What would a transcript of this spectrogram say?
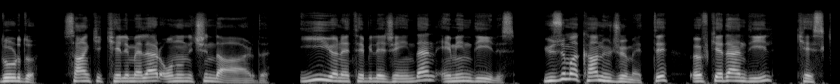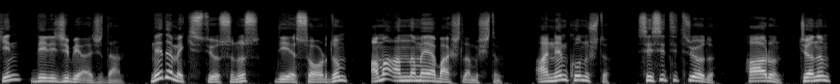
Durdu. Sanki kelimeler onun için de ağırdı. İyi yönetebileceğinden emin değiliz. Yüzüme kan hücum etti, öfkeden değil, keskin, delici bir acıdan. Ne demek istiyorsunuz diye sordum ama anlamaya başlamıştım. Annem konuştu. Sesi titriyordu. Harun, canım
